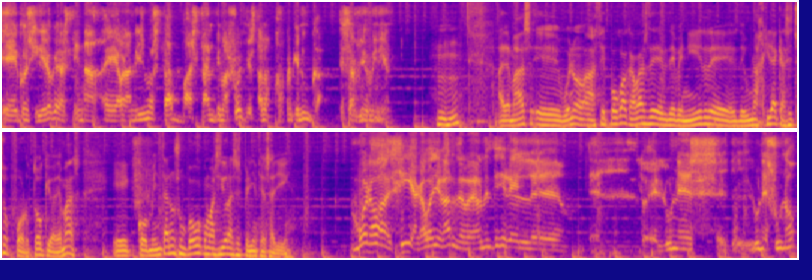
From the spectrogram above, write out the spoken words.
eh, considero que la escena eh, ahora mismo está bastante más fuerte, está mejor que nunca. Esa es mi opinión. Además, eh, bueno, hace poco acabas de, venir de, una gira que has hecho por Tokio, además. coméntanos un poco cómo han sido las experiencias allí. Bueno, sí, acabo de llegar, realmente llegué el, el, lunes el lunes 1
